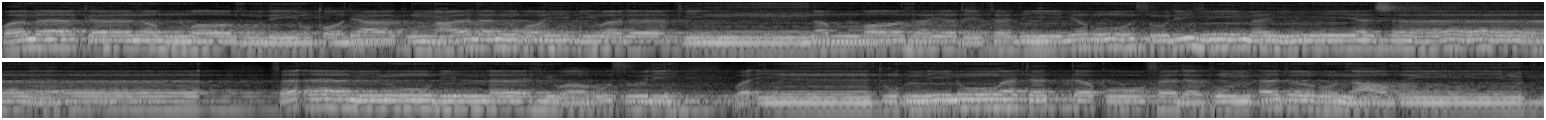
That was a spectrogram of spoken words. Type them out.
وما كان الله ليطلعكم على الغيب ولكن الله يجتبي من رسله من يشاء. فآمنوا بالله ورسله وإن تؤمنوا وتتقوا فلكم أجر عظيم.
